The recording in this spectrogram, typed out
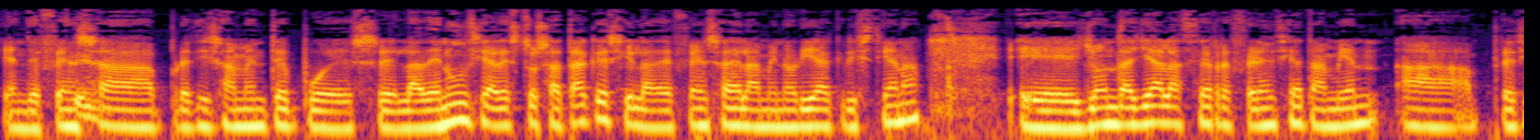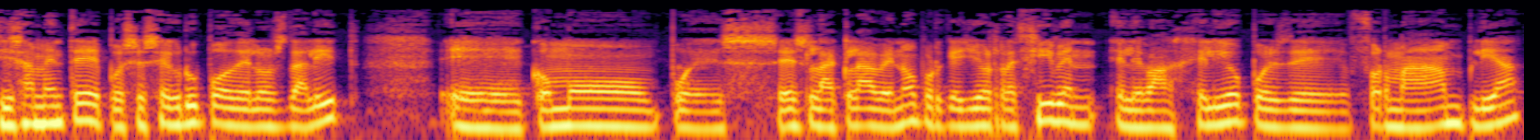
en defensa precisamente pues eh, la denuncia de estos ataques y la defensa de la minoría cristiana. John Dayal hace referencia también a precisamente pues ese grupo de los Dalit como pues es la clave, ¿no? Porque ellos reciben el evangelio pues de forma amplia.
